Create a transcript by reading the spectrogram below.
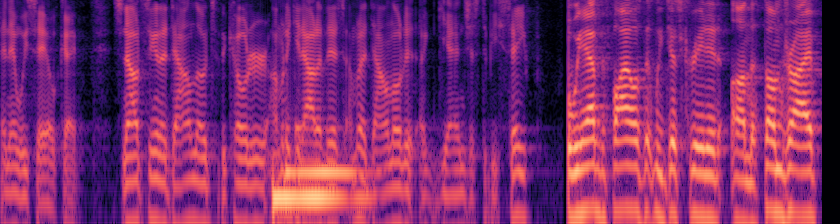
And then we say okay. So now it's going to download to the coder. I'm going to get out of this. I'm going to download it again just to be safe. We have the files that we just created on the thumb drive.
